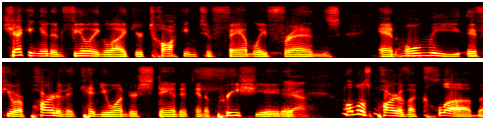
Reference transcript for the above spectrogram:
checking in and feeling like you're talking to family, friends, and only if you're a part of it can you understand it and appreciate it. Yeah. Almost part of a club,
